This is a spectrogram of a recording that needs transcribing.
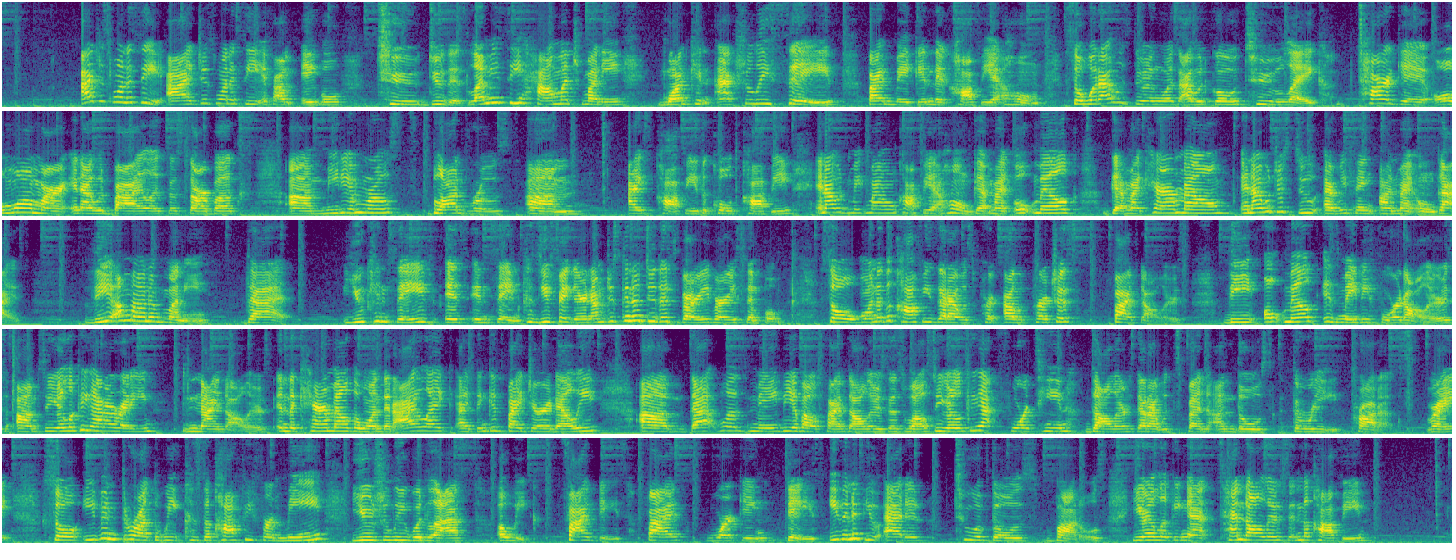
I just want to see. I just want to see if I'm able to do this. Let me see how much money one can actually save by making their coffee at home. So what i was doing was i would go to like target or walmart and i would buy like the starbucks um, medium roast blonde roast um, iced coffee the cold coffee and i would make my own coffee at home. Get my oat milk get my caramel and i would just do everything on my own. Guys the amount of money that you can save is insane. Because you figure and i'm just gonna do this very very simple. So one of the coffees that i was i would purchase five dollars. The oat milk is maybe four dollars. Um so you're looking at already nine dollars. And the caramel the one that i like i think it's by Ghirardelli. Um that was maybe about five dollars as well. So you're looking at 14 dollars that i would spend on those three products right so even throughout the week because the coffee for me usually would last a week. Five days five working days. Even if you added two of those bottles you're looking at ten dollars in the coffee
